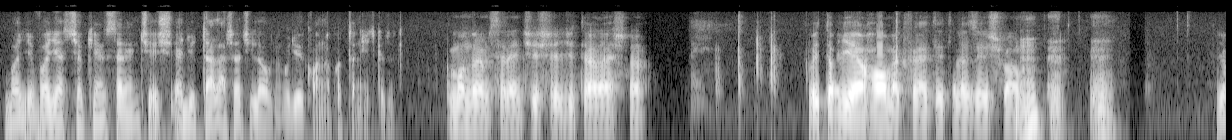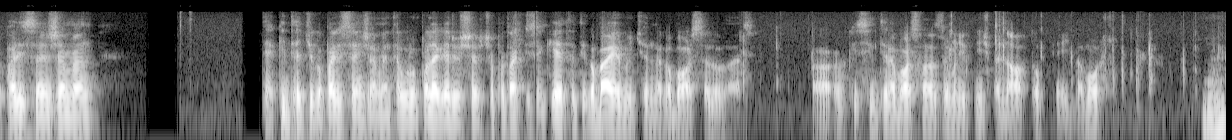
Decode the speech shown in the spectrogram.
Vagy, vagy ez csak ilyen szerencsés együttállás a csillagoknak, hogy ők vannak ott a négy között? Mondanám szerencsés együttállásnak. Itt annyi ilyen hal megfeltételezés van. Mm-hmm. Hogy a Paris Saint-Germain tekinthetjük a Paris Saint-Germain Európa legerősebb csapatának, hiszen kihethetik a Bayern München meg a Barcelonát. Aki szintén a Barcelona azért mondjuk nincs benne a top 4-ben most. Uh-huh.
